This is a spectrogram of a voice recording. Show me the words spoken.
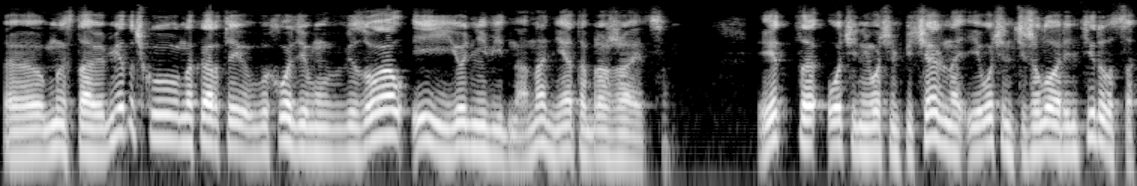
Э, мы ставим меточку на карте, выходим в визуал, и ее не видно, она не отображается. И это очень и очень печально, и очень тяжело ориентироваться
